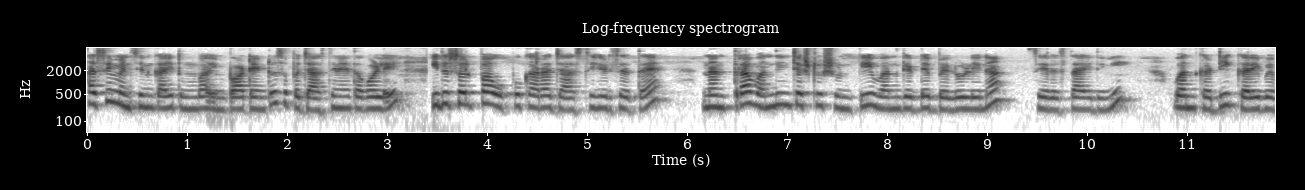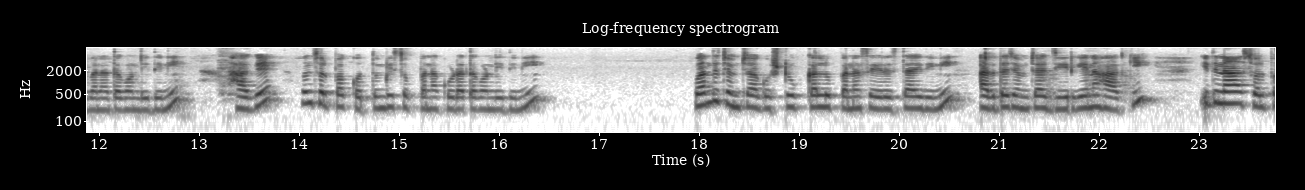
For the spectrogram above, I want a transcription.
ಹಸಿ ಮೆಣಸಿನ್ಕಾಯಿ ತುಂಬ ಇಂಪಾರ್ಟೆಂಟು ಸ್ವಲ್ಪ ಜಾಸ್ತಿನೇ ತಗೊಳ್ಳಿ. ಇದು ಸ್ವಲ್ಪ ಉಪ್ಪು ಖಾರ ಜಾಸ್ತಿ ಹಿಡಿಸುತ್ತೆ. ನಂತರ ಒಂದು ಇಂಚಷ್ಟು ಶುಂಠಿ, ಒಂದು ಗೆಡ್ಡೆ ಬೆಳ್ಳುಳ್ಳಿನ ಸೇರಿಸ್ತಾ ಇದ್ದೀನಿ. ಒಂದು ಕಡ್ಡಿ ಕರಿಬೇವನ್ನು ತಗೊಂಡಿದ್ದೀನಿ. ಹಾಗೆ ಒಂದು ಸ್ವಲ್ಪ ಕೊತ್ತಂಬರಿ ಸೊಪ್ಪನ್ನು ಕೂಡ ತಗೊಂಡಿದ್ದೀನಿ. ಒಂದು ಚಮಚ ಆಗೋಷ್ಟು ಕಲ್ಲುಪ್ಪನ್ನು ಸೇರಿಸ್ತಾ ಇದ್ದೀನಿ. ಅರ್ಧ ಚಮಚ ಜೀರಿಗೆನ ಹಾಕಿ, ಇದನ್ನು ಸ್ವಲ್ಪ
